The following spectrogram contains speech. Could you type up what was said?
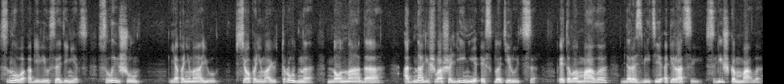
Снова объявился Одинец. «Слышу. Я понимаю. Все понимаю. Трудно, но надо. Одна лишь ваша линия эксплуатируется. Этого мало для развития операции. Слишком мало».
